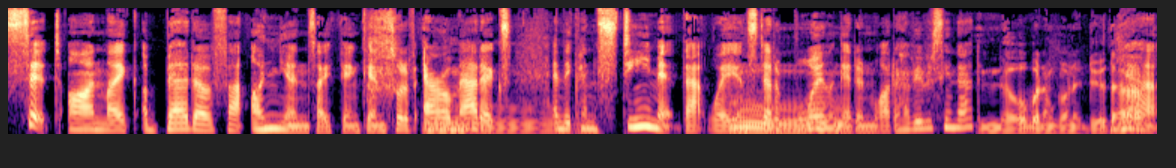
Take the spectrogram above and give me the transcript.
sit on like a bed of uh, onions, I think, and sort of aromatics, and they kind of steam it that way instead of boiling it in water. Have you ever seen that? no, but I'm going to do that. Yeah,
